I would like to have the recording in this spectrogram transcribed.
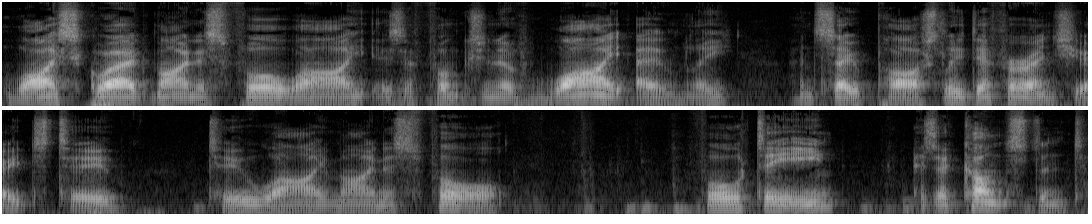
y squared minus 4y is a function of y only and so partially differentiates to 2y minus 4. 14 is a constant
